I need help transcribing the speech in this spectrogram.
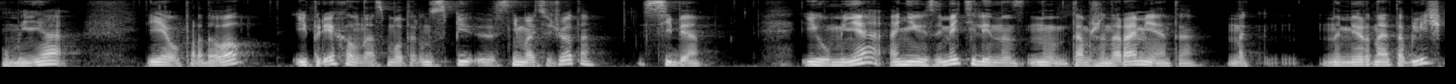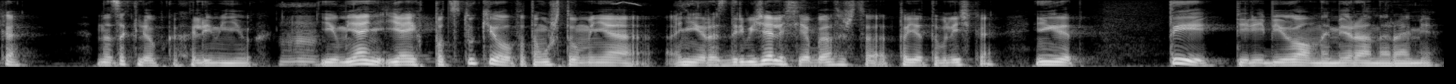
У меня... Я его продавал и приехал на осмотр, ну, спи- снимать с учета себя. И у меня, они заметили, на- ну, там же на раме это, на- номерная табличка на заклепках алюминиевых. Мгм. И у меня, я их подстукивал, потому что у меня, они раздребезжались, я боялся, что отпадет табличка. И они говорят, ты перебивал номера на раме.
